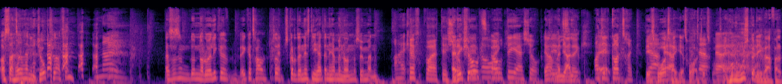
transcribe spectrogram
Og så havde han en joke klar til. Nej. Altså, sådan, når du ikke, ikke har travlt, så skal du da næsten lige have den her med nonnen og sømanden. Ej. Kæft, hvor er det sjovt. Er det ikke sjovt? Det er, jo, det er sjovt. Ja, det er men et jeg- trick. Og det er et godt trick. Det er et Ja. scoretræk, jeg tror også, det er et ja, Hun husker det i hvert fald.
